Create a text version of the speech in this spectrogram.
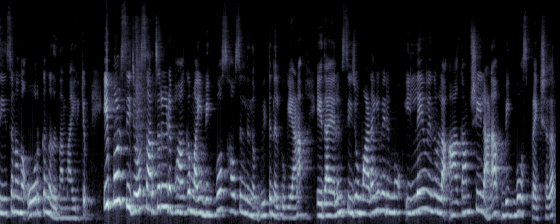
സീസൺ ഒന്ന് ഓർക്കുന്നത് നന്നായിരിക്കും. ഇപ്പോൾ സിജോ സർജറിയുടെ ഭാഗമായി ബിഗ് ബോസ് ഹൗസിൽ നിന്നും വിട്ടുനിൽക്കുകയാണ്. ഏതായാലും സിജോ മടങ്ങി വരുമോ ഇല്ലയോ എന്നുള്ള ആകാംക്ഷയിലാണ് ബിഗ് ബോസ് പ്രേക്ഷകർ.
